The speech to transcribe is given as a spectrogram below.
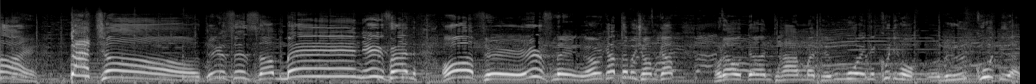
Thai Battle. This is the main event of the evening ครับท่านผู้ชมครับเราเดินทางมาถึงมวยในคู่ที่ 6 หรือคู่เดือด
